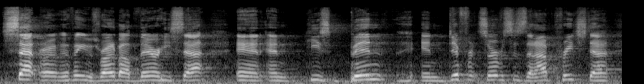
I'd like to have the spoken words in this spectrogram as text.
sat, I think he was right about there, he sat, and, and he's been in different services that I've preached at,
